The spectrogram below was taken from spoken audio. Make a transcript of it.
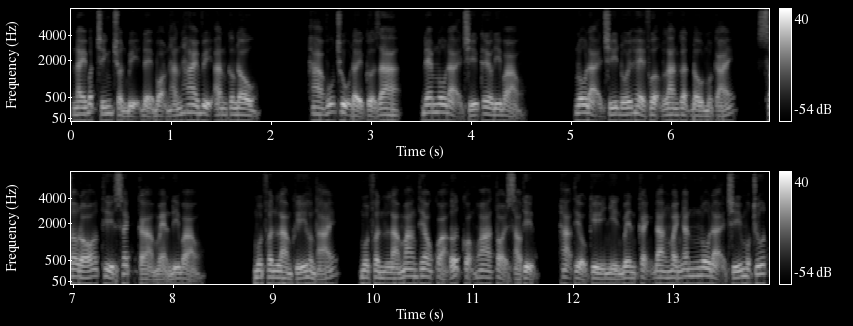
nay bất chính chuẩn bị để bọn hắn hai vị ăn cơm đâu. Hà vũ trụ đẩy cửa ra đem nô đại trí kêu đi vào. Nô đại trí đối hệ phượng lan gật đầu một cái, sau đó thì xách cả mèn đi vào. Một phần làm khí hầm thái, một phần là mang theo quả ớt cọng hoa tỏi xào thịt, hạ tiểu kỳ nhìn bên cạnh đang mạnh ăn ngô đại trí một chút,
